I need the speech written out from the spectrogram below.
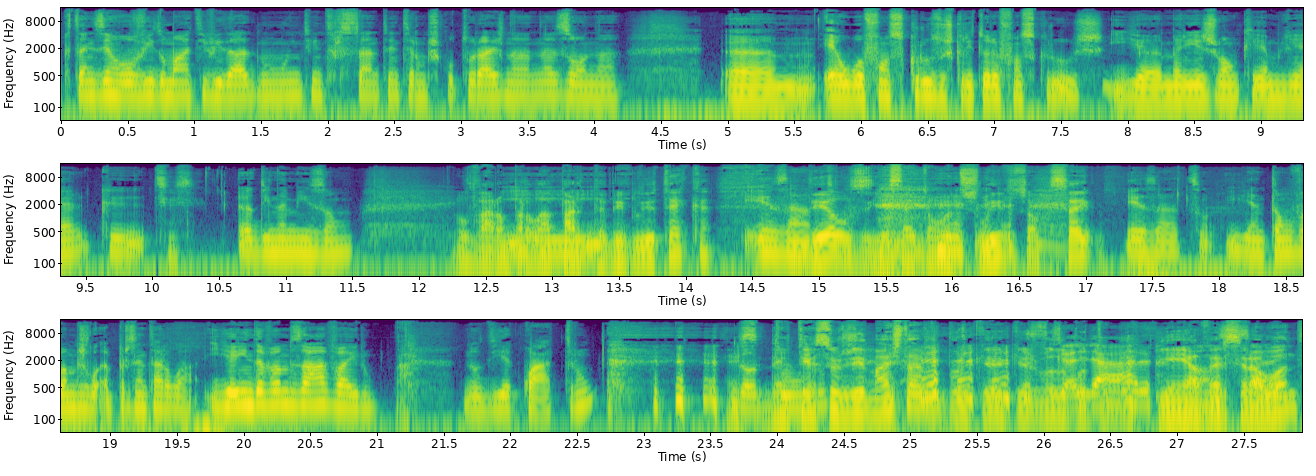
que tem desenvolvido uma atividade muito interessante em termos culturais na, na zona. Um, é o Afonso Cruz, o escritor Afonso Cruz, e a Maria João, que é a mulher, que Sim, sim. a dinamizam. Levaram para lá E- parte da biblioteca Exato. deles e aceitam outros livros, ao que sei. Exato. E então vamos apresentar lá. E ainda vamos a Aveiro. No dia 4 de Esse Deve outubro. ter surgido mais tarde, porque aqui os meus calhar. E em Aveiro será onde?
